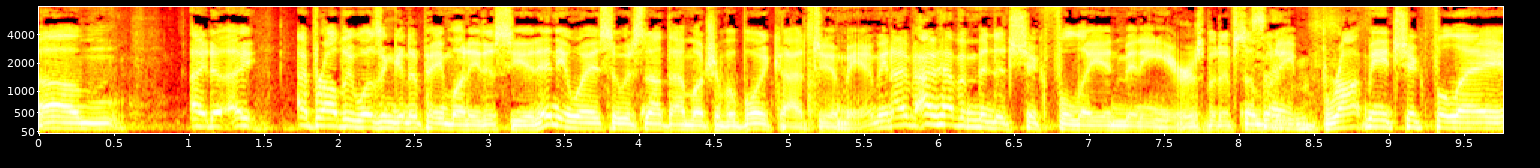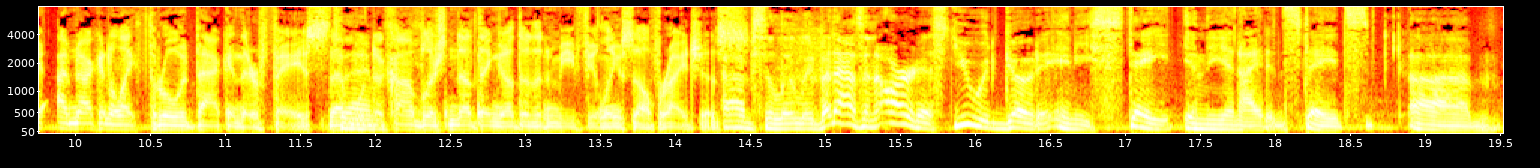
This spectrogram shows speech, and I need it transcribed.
um, I, I, I probably wasn't going to pay money to see it anyway, so it's not that much of a boycott to me. I mean, I've, I haven't been to Chick fil A in many years, but if somebody Same. brought me Chick fil A, I'm not going to like throw it back in their face. That Same. would accomplish nothing other than me feeling self righteous. Absolutely. But as an artist, you would go to any state in the United States. Um,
